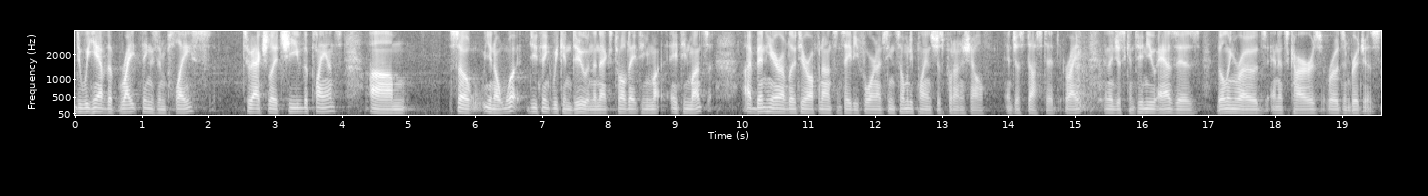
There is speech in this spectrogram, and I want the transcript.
do we have the right things in place to actually achieve the plans? Um, so, you know, what do you think we can do in the next 12 to 18, 18 months? I've been here, I've lived here off and on since 84, and I've seen so many plans just put on a shelf and just dusted, right? And then just continue as is, building roads and its cars, roads and bridges.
